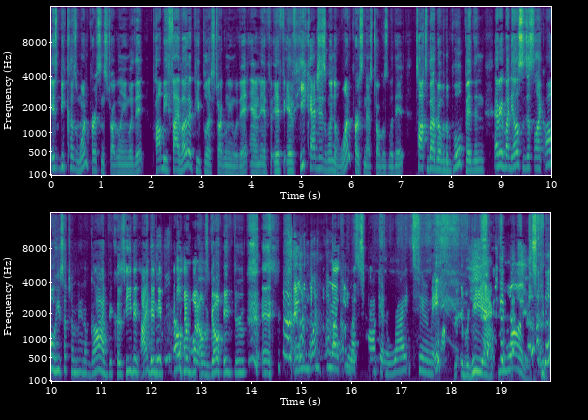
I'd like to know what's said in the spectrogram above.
is because one person's struggling with it, probably five other people are struggling with it. And if if if he catches wind of one person that struggles with it, talks about it over the pulpit, then everybody else is just like, "Oh, he's such a man of God because he didn't. I didn't even tell him what I was going through." And, and I'm, I'm not, he I'm not, was talking right to me. he actually was.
